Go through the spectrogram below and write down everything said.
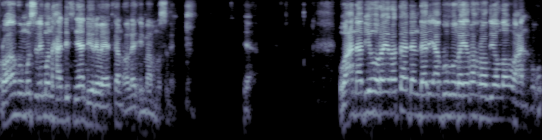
Rawahu Muslimun hadisnya diriwayatkan oleh Imam Muslim. Wa an Abi Hurairah dan dari Abu Hurairah radhiyallahu anhu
